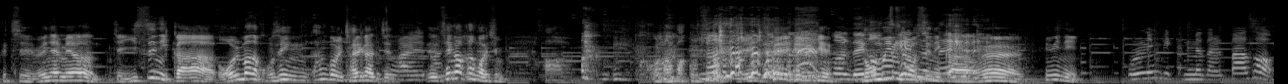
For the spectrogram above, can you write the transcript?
그치 왜냐면 이제 있으니까 얼마나 고생한 걸 자기가 이제. 알- 생각한 거야 지금 아 그걸 안 바꿀 수 없지 이렇게 그걸 내가 너무 힘들었으니까 예. 휘민이 올림픽 금메달을 따서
